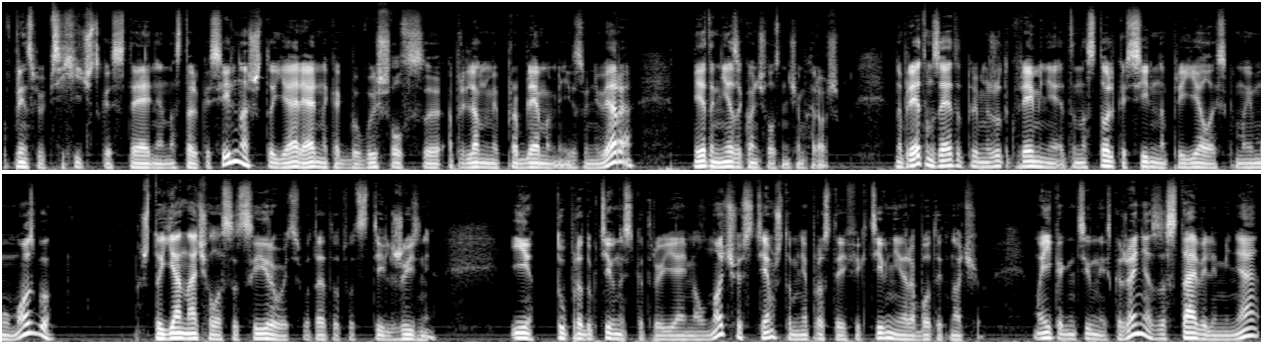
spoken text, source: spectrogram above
в принципе, психическое состояние настолько сильно, что я реально как бы вышел с определенными проблемами из универа, и это не закончилось ничем хорошим. Но при этом за этот промежуток времени это настолько сильно приелось к моему мозгу, что я начал ассоциировать вот этот вот стиль жизни и ту продуктивность, которую я имел ночью, с тем, что мне просто эффективнее работать ночью мои когнитивные искажения заставили меня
